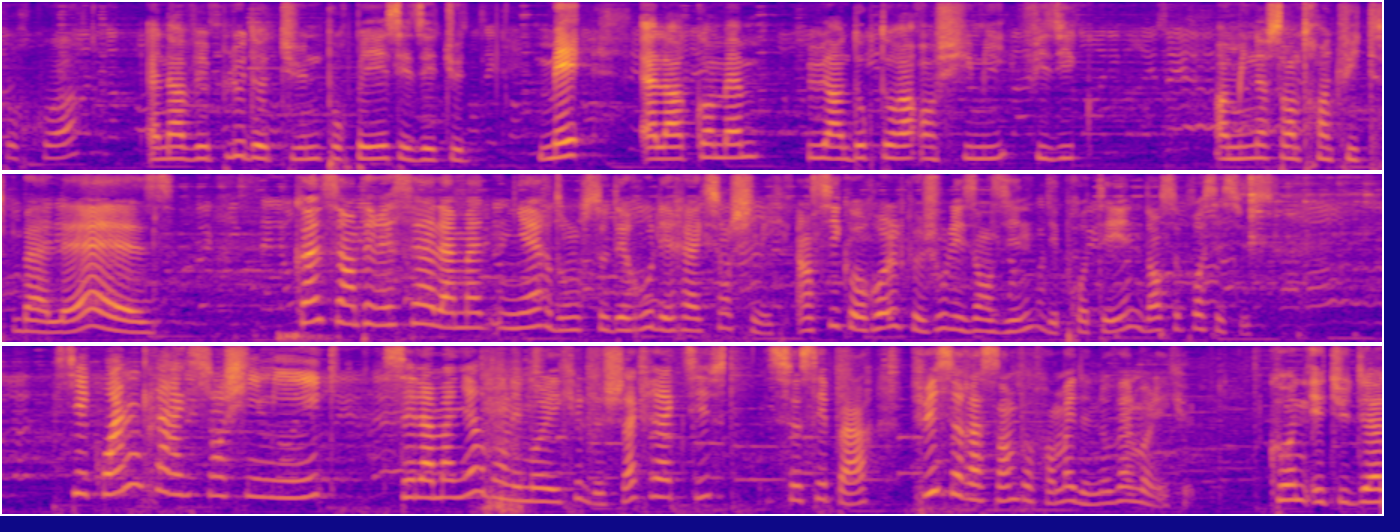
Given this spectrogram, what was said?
Pourquoi? Elle n'avait plus de thunes pour payer ses études. Mais elle a quand même eu un doctorat en chimie physique en 1938. Balèze Cohn s'est intéressé à la manière dont se déroulent les réactions chimiques, ainsi qu'au rôle que jouent les enzymes, les protéines, dans ce processus. C'est quoi une réaction chimique? C'est la manière dont les molécules de chaque réactif se séparent, puis se rassemblent pour former de nouvelles molécules. Cohn étudia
